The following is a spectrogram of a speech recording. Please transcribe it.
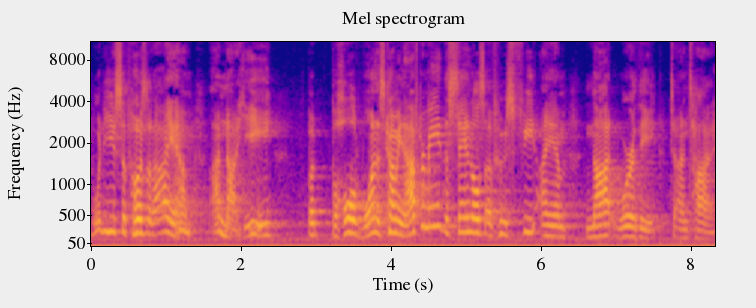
What do you suppose that I am? I'm not he. But behold, one is coming after me, the sandals of whose feet I am not worthy to untie.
